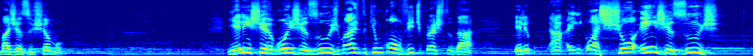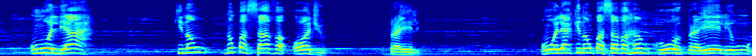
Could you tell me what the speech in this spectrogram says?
Mas Jesus chamou. E ele enxergou em Jesus mais do que um convite para estudar. Ele achou em Jesus um olhar que não, não passava ódio para ele. Um olhar que não passava rancor para ele, um,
